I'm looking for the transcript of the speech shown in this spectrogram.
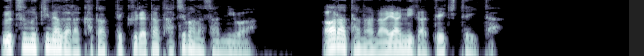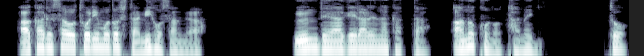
うつむきながら語ってくれた立花さんには、新たな悩みができていた。明るさを取り戻した美穂さんが、産んであげられなかったあの子のために、と、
